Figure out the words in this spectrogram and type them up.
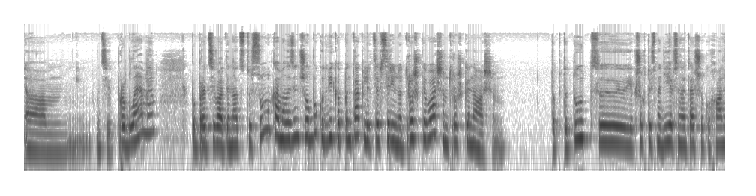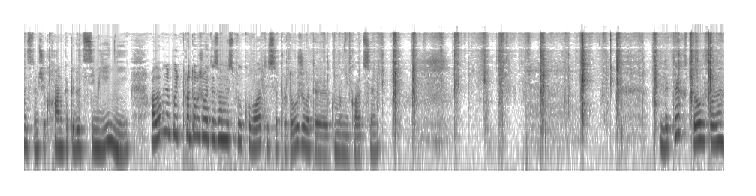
ем, ці проблеми, попрацювати над стосунками, але з іншого боку, двійка пентаклів це все рівно трошки вашим, трошки нашим. Тобто тут, е, якщо хтось надіявся на те, що коханець там, чи коханка підуть з сім'ї, ні. Але вони будуть продовжувати з вами спілкуватися, продовжувати комунікацію. Для тих, хто в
